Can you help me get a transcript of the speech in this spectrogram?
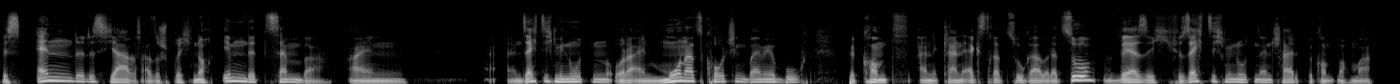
bis Ende des Jahres, also sprich noch im Dezember, ein, ein 60 Minuten oder ein Monatscoaching bei mir bucht, bekommt eine kleine Extrazugabe dazu. Wer sich für 60 Minuten entscheidet, bekommt nochmal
